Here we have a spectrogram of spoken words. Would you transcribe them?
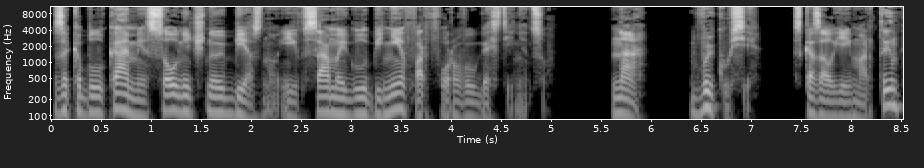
за каблуками солнечную бездну и в самой глубине фарфоровую гостиницу. «На, выкуси», — сказал ей Мартын,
